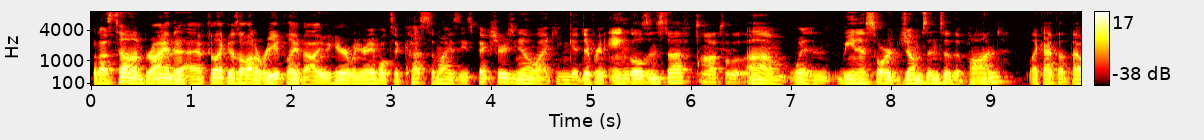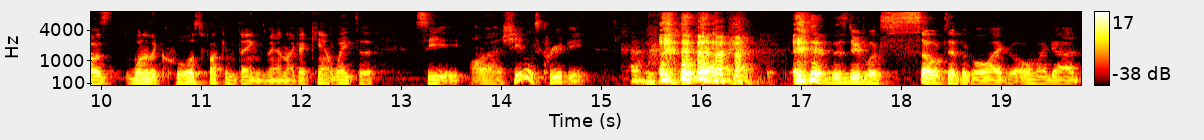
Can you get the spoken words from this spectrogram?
But I was telling Brian that I feel like there's a lot of replay value here when you're able to customize these pictures. You know, like you can get different angles and stuff. Oh, absolutely. Um, when Venusaur jumps into the pond, like I thought that was one of the coolest fucking things, man. Like I can't wait to see. Uh, she looks creepy. this dude looks so typical. Like, oh my god.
